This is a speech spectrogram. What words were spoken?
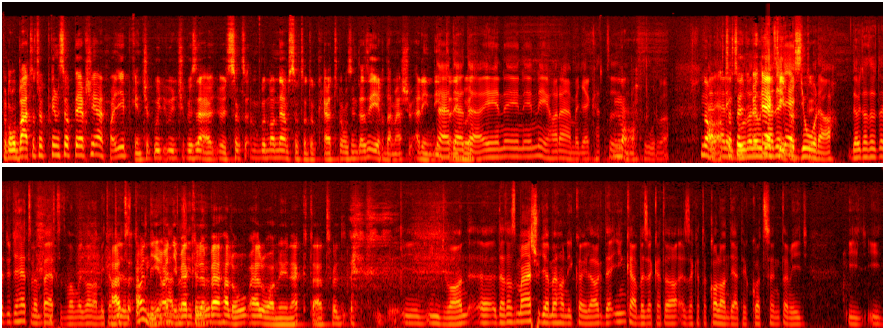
próbáltatok Prince of Persia-t, vagy egyébként csak úgy, úgy csak hogy szoktam, gondolom nem szoktatok retrózni, de az érdemes elindítani. De, de, hogy... de, én, én, én néha rámegyek, hát no. durva. Na, El, elég tehát, durva, de ugye az egy, egy óra. De hogy, tehát, hogyha 70 percet van, vagy valami. Tehát, hát az annyi, annyi, mert különben hello, hello a nőnek, tehát hogy... Így, így van. De hát az más ugye mechanikailag, de inkább ezeket a, ezeket a kalandjátékokat szerintem így, így, így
